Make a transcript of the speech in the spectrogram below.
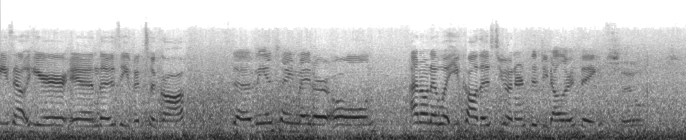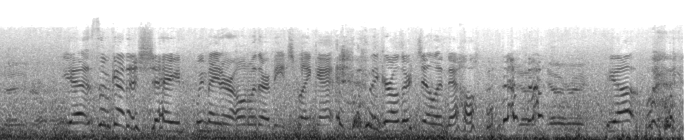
Canopies out here and those even took off. So me and Shane made our own, I don't know what you call those $250 things. Shell, Yeah, some kind of shade. We made our own with our beach blanket. the girls are chilling now. Get, get a rig. yep.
